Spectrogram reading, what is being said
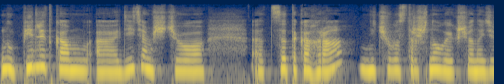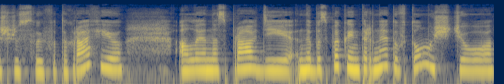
ну, підліткам, е, дітям, що е, це така гра, нічого страшного, якщо надішлю свою фотографію. Але насправді небезпека інтернету в тому, що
